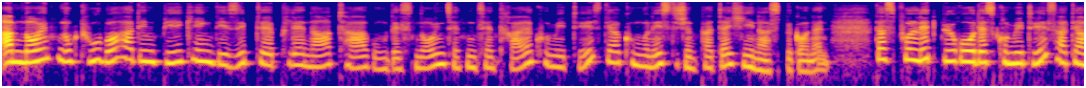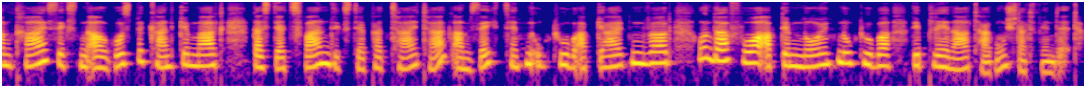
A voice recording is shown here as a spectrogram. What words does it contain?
Am 9. Oktober hat in Peking die siebte Plenartagung des 19. Zentralkomitees der Kommunistischen Partei Chinas begonnen. Das Politbüro des Komitees hatte am 30. August bekannt gemacht, dass der 20. Parteitag am 16. Oktober abgehalten wird und davor ab dem 9. Oktober die Plenartagung stattfindet.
